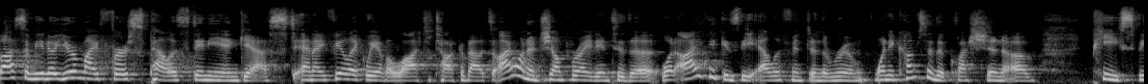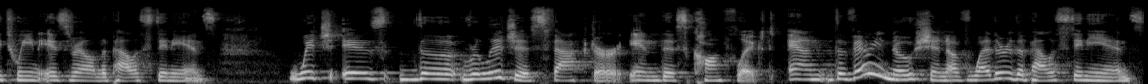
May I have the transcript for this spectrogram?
Bassem, you know, you're my first Palestinian guest, and I feel like we have a lot to talk about. So I want to jump right into the, what I think is the elephant in the room when it comes to the question of peace between Israel and the Palestinians, which is the religious factor in this conflict and the very notion of whether the Palestinians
